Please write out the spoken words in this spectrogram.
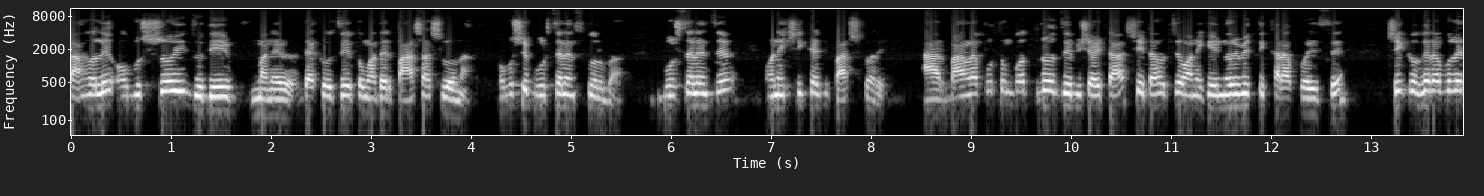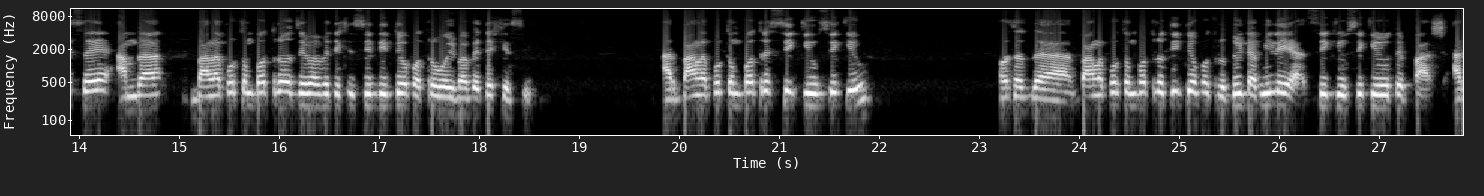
তাহলে অবশ্যই যদি মানে দেখো যে তোমাদের পাশ আসলো না, অবশ্যই বোর্ড চ্যালেঞ্জ করবা। বোর্ড চ্যালেঞ্জে অনেক শিক্ষার্থী পাশ করে। আর বাংলা প্রথম পত্র যে বিষয়টা, সেটা হচ্ছে অনেকেই নৈর্ভিত্তিক খারাপ হয়েছে। শিক্ষকেরা বলেছে, আমরা বাংলা প্রথম পত্র যেভাবে দেখেছি, দ্বিতীয় পত্র ওইভাবে দেখেছি। আর বাংলা প্রথম পত্রে সিকিউ সিকিউ, অর্থাৎ বাংলা প্রথম পত্র, দ্বিতীয় পত্র দুইটা মিলে সিকিউ সিকিউ তে পাস আর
